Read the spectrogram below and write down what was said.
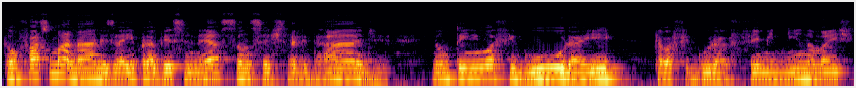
Então faça uma análise aí para ver se nessa ancestralidade não tem nenhuma figura aí, aquela figura feminina mais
